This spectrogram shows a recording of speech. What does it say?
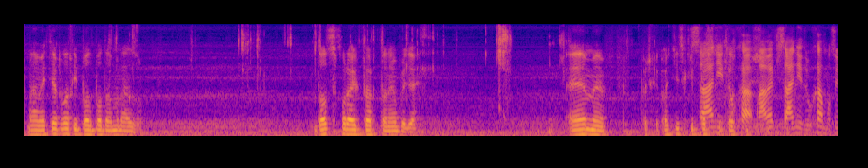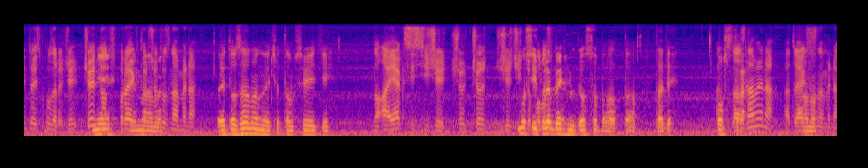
Máme teploty pod bodom mrazu. DOTS projektor to nebude. EMF. Počkaj, otisky Psáni ducha. Máme psáni ducha? Musím to ísť pozrieť. Čo je Nie, to projektor? Čo to znamená? To je to zelené, čo tam svieti. No a jak zistíš, že čo, čo, že či Musí to bolo... prebehnúť osoba tá, tade. A to Ostra. zaznamená? A to jak Áno. to znamená?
